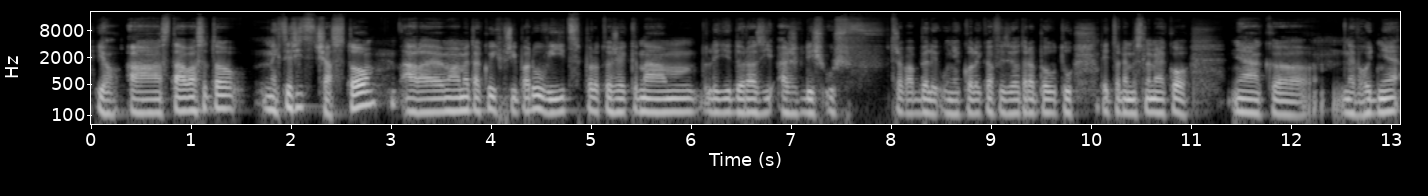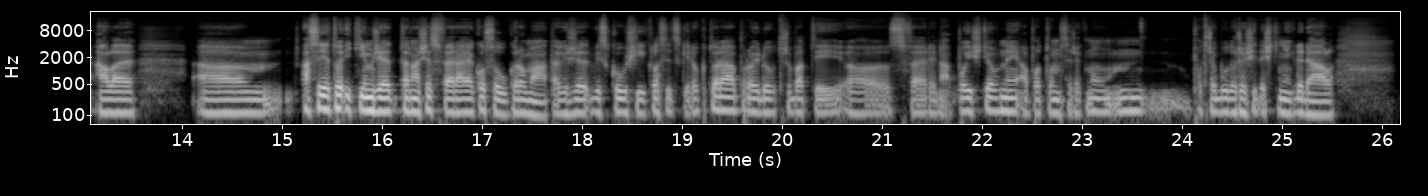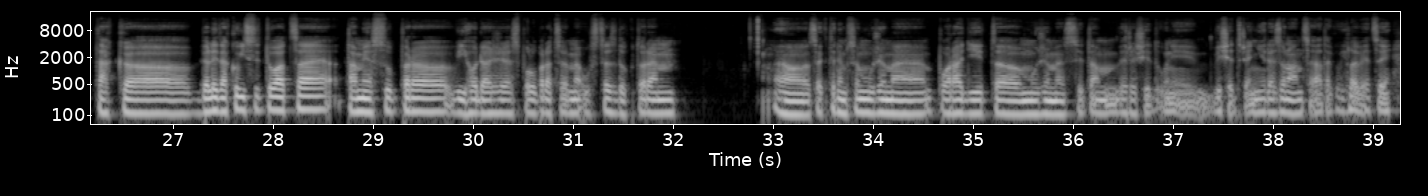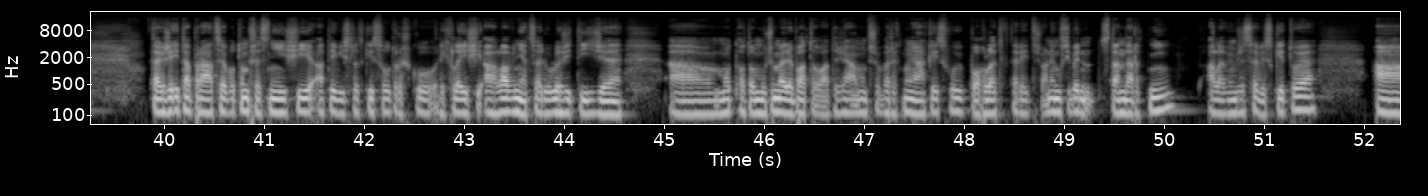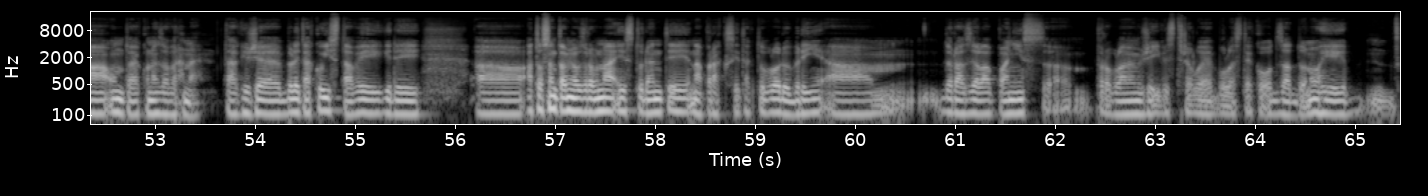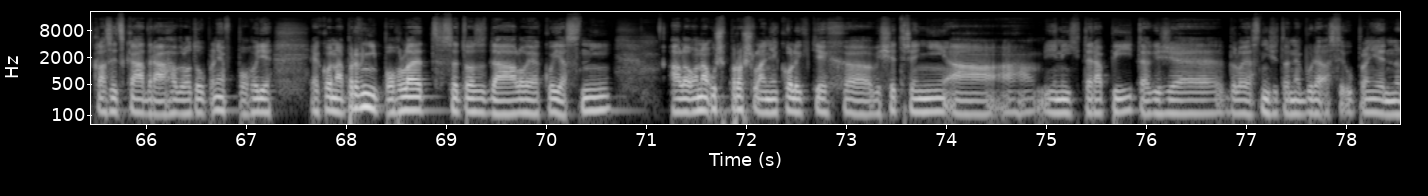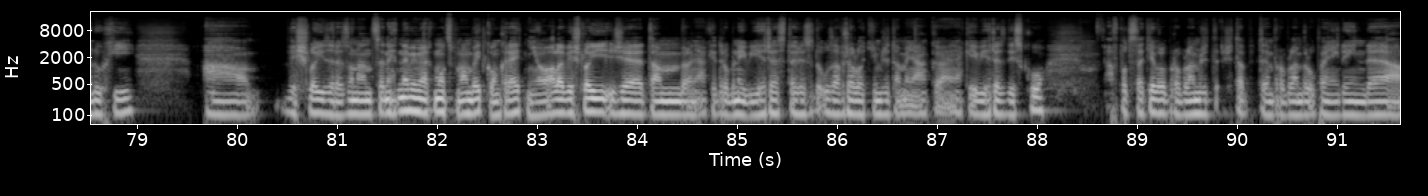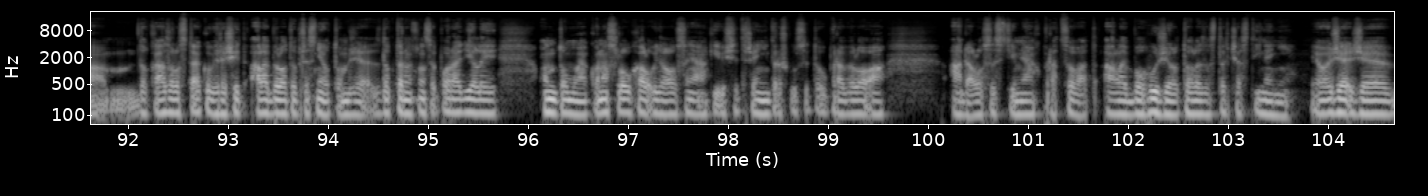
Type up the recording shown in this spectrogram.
Jo, a stává se to, nechci říct často, ale máme takových případů víc, protože k nám lidi dorazí, až když už třeba byli u několika fyzioterapeutů. Teď to nemyslím jako nějak eh, nevhodně, ale Um, asi je to i tím, že ta naše sféra je jako soukromá, takže vyzkouší klasicky doktora, projdou třeba ty uh, sféry na pojišťovny a potom si řeknou, hm, potřebuju to řešit ještě někde dál. Tak uh, byly takové situace, tam je super výhoda, že spolupracujeme úzce s doktorem, Eh, se kterým se můžeme poradit, eh, můžeme si tam vyřešit u něj vyšetření, rezonance a takovéhle věci. Takže i ta práce je potom přesnější a ty výsledky jsou trošku rychlejší a hlavně, co je důležité, že o tom můžeme debatovat, že já mu třeba řeknu nějaký svůj pohled, který třeba nemusí být standardní, ale vím, že se vyskytuje a on to jako nezavrhne. Takže byly takové stavy, kdy a to jsem tam měl zrovna i studenty na praxi, tak to bylo dobrý. A dorazila paní s problémem, že jí vystřeluje bolest jako od zad do nohy. Klasická dráha, bylo to úplně v pohodě. Jako na první pohled se to zdálo jako jasný, ale ona už prošla několik těch vyšetření a, a jiných terapií, takže bylo jasný, že to nebude asi úplně jednoduchý. A vyšlo jí z rezonance, ne, nevím, jak moc mám být konkrétní, jo, ale vyšlo jí, že tam byl nějaký drobný výhřez, takže se to uzavřelo tím, že tam je nějaká, nějaký výhřez disku. A v podstatě byl problém, že, že ta, ten problém byl úplně někde jinde a dokázalo se to jako vyřešit, ale bylo to přesně o tom, že s doktorem jsme se poradili, on tomu jako naslouchal, udělalo se nějaké vyšetření, trošku se to upravilo a, a dalo se s tím nějak pracovat. Ale bohužel tohle zase tak častý není. Jo, že, že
